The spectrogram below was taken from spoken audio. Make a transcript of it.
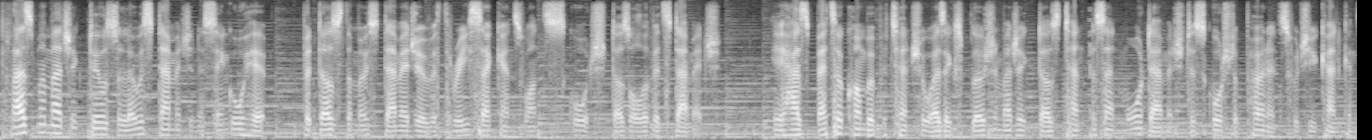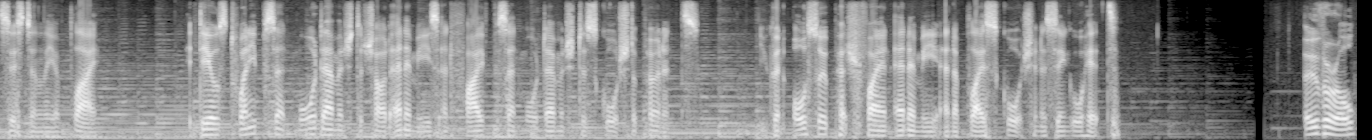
Plasma magic deals the lowest damage in a single hit, but does the most damage over 3 seconds once Scorch does all of its damage. It has better combo potential as explosion magic does 10% more damage to scorched opponents which you can consistently apply. It deals 20% more damage to charred enemies and 5% more damage to scorched opponents. You can also petrify an enemy and apply Scorch in a single hit. Overall,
